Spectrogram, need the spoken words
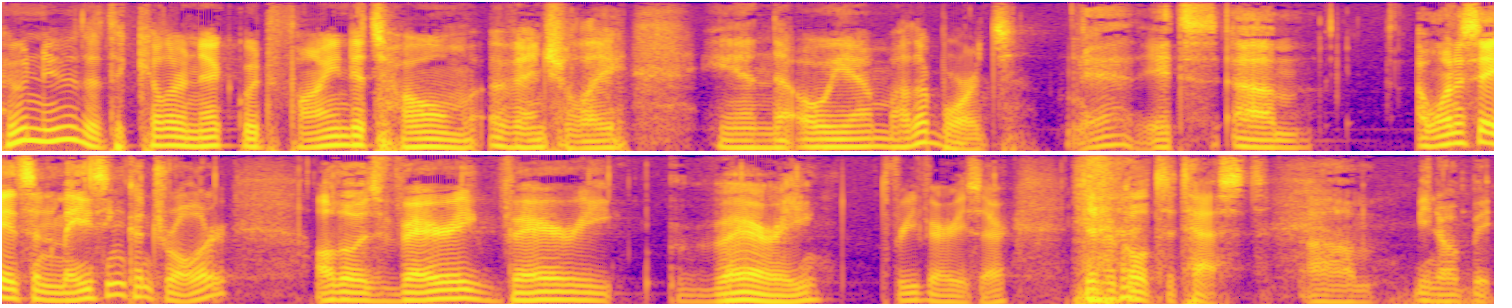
Who knew that the Killer NIC would find its home eventually in the OEM motherboards? Yeah, it's. Um, I want to say it's an amazing controller, although it's very, very, very three varies there difficult to test. Um, you know, but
